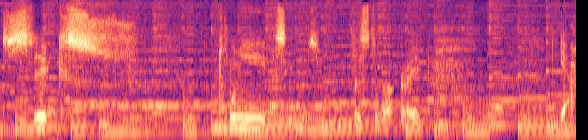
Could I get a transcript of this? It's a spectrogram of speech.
6.28 seems just about right. Yeah.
